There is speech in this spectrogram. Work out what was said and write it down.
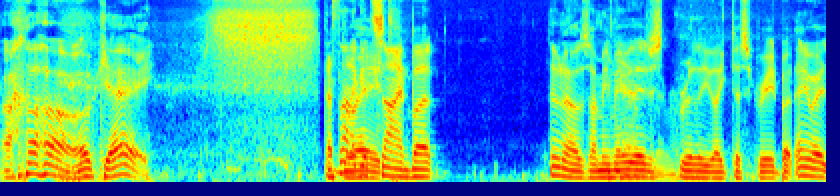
oh, okay. That's not a Great. good sign, but Who knows? I mean, maybe Yeah, they just whatever. really like disagreed. But anyways,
